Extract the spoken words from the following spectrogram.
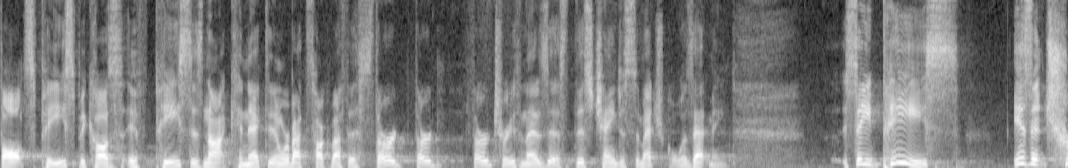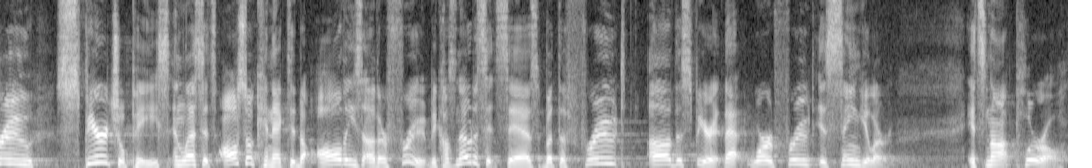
false peace because if peace is not connected, and we're about to talk about this third, third, third truth, and that is this this change is symmetrical. What does that mean? See, peace isn't true spiritual peace unless it's also connected to all these other fruit. Because notice it says, but the fruit of the Spirit. That word fruit is singular, it's not plural.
